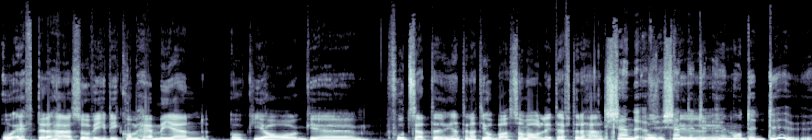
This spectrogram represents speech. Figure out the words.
Och efter det här så vi, vi kom hem igen och jag eh, fortsatte egentligen att jobba som vanligt efter det här. Kände, och, kände du, hur mådde du?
